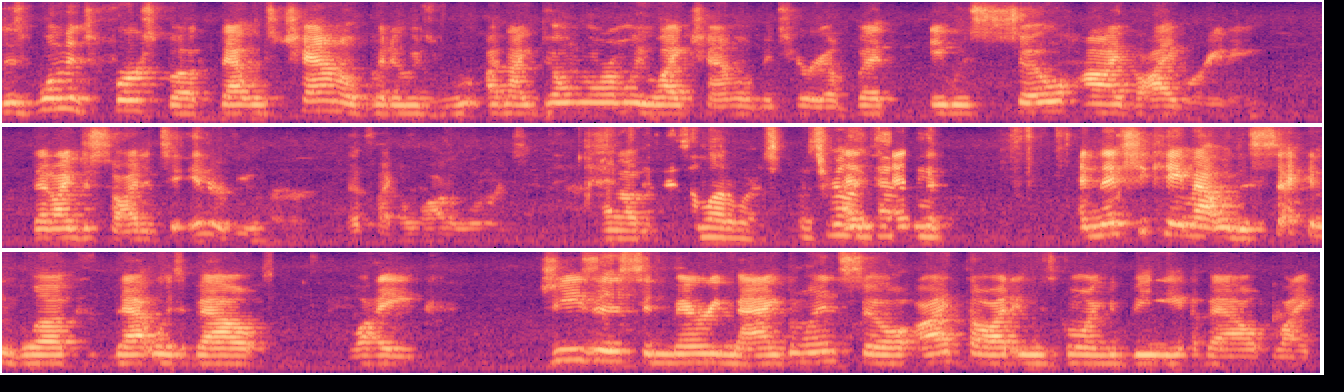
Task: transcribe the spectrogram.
this woman's first book that was channeled, but it was, and I don't normally like channeled material, but it was so high vibrating that I decided to interview her. That's like a lot of words. Um, It's a lot of words. It's really and, and, and then she came out with a second book that was about like Jesus and Mary Magdalene. So I thought it was going to be about like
